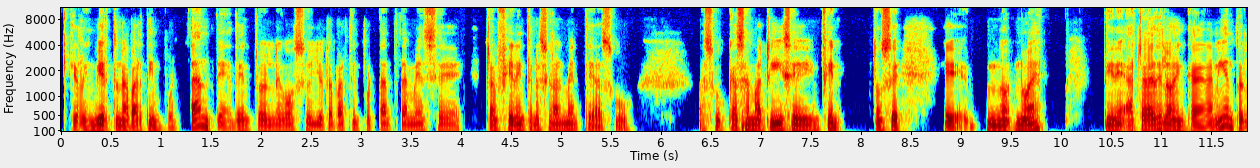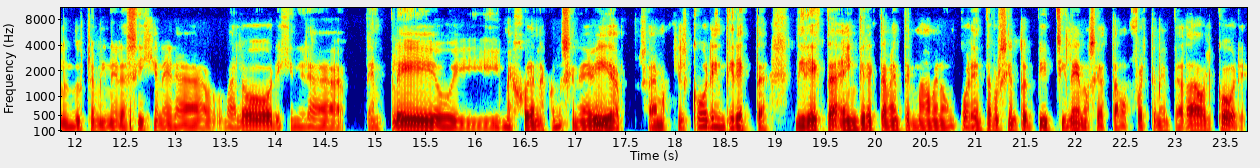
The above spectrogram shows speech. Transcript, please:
que reinvierte una parte importante dentro del negocio y otra parte importante también se transfiere internacionalmente a, su, a sus casas matrices, en fin. Entonces, eh, no, no es tiene, a través de los encadenamientos, la industria minera sí genera valor y genera empleo y, mejora las condiciones de vida. Sabemos que el cobre indirecta, directa e indirectamente es más o menos un 40% del PIB chileno, o sea, estamos fuertemente atados al cobre.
